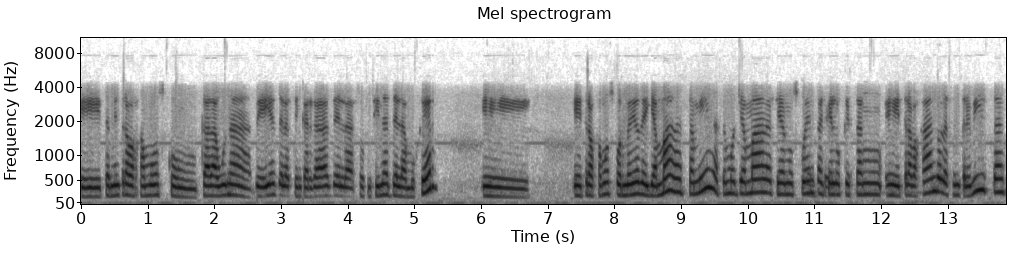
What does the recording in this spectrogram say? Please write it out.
Eh, también trabajamos con cada una de ellas, de las encargadas de las oficinas de la mujer. Eh, trabajamos por medio de llamadas también, hacemos llamadas, ya nos cuentan qué es lo que están trabajando, las entrevistas,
